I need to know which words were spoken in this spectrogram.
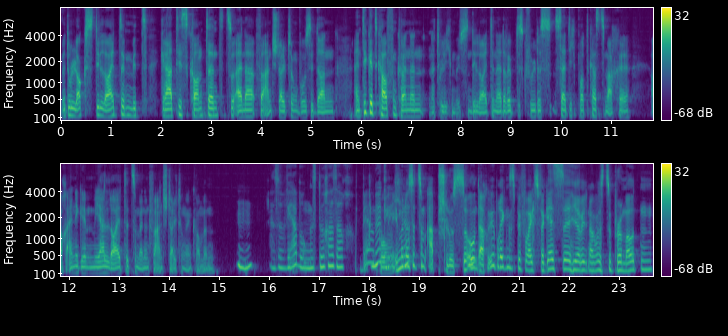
Weil du lockst die Leute mit Gratis-Content zu einer Veranstaltung, wo sie dann ein Ticket kaufen können. Natürlich müssen die Leute nicht, aber ich habe das Gefühl, dass seit ich Podcasts mache, auch einige mehr Leute zu meinen Veranstaltungen kommen. Mhm. Also Werbung ist durchaus auch Werbung, möglich, immer ja? nur so zum Abschluss. So, mhm. und auch übrigens, bevor ich es vergesse, hier habe ich noch was zu promoten.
